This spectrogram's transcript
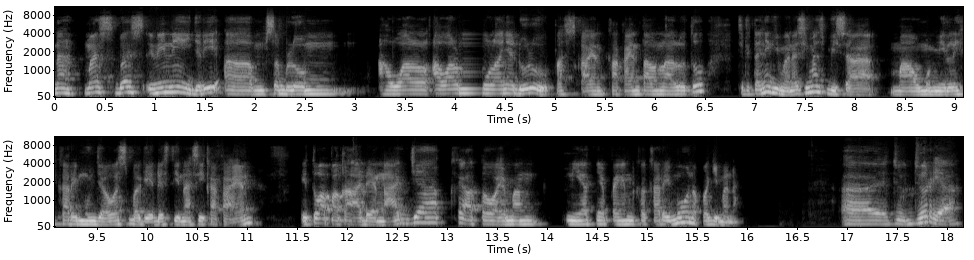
Nah, Mas Bas, ini nih, jadi em, sebelum awal awal mulanya dulu pas KKN, KKN tahun lalu tuh ceritanya gimana sih Mas bisa mau memilih Karimun Jawa sebagai destinasi KKN? Itu apakah ada yang ngajak atau emang niatnya pengen ke Karimun apa gimana? Eh, jujur ya,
